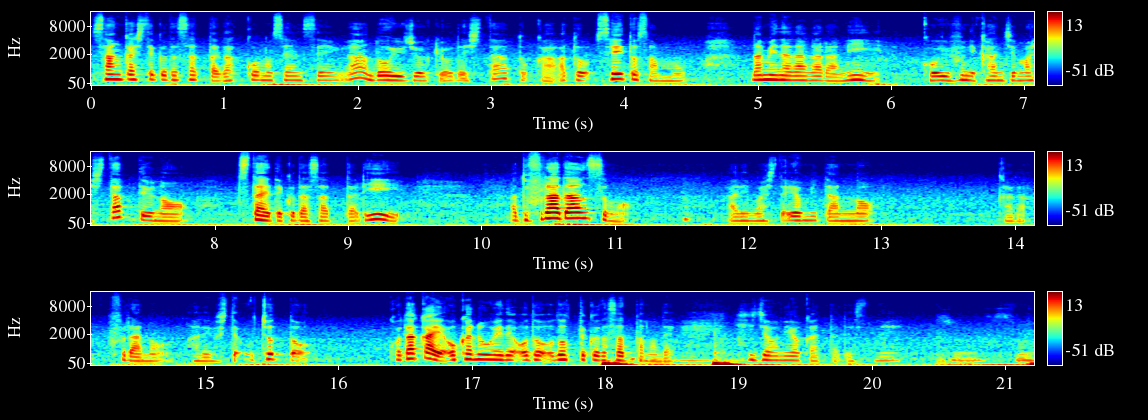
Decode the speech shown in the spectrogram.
参加してくださった学校の先生がどういう状況でしたとかあと生徒さんも涙ながらにこういうふうに感じましたっていうのを伝えてくださったりあとフラダンスもありました読谷のからフラのあれをしてちょっと小高い丘の上で踊踊ってくださったので非常に良かったですね。うんうん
